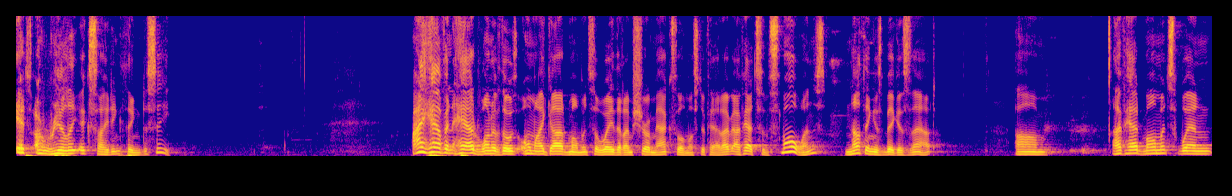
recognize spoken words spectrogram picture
It's a really exciting thing to see. I haven't had one of those oh my God moments the way that I'm sure Maxwell must have had. I've, I've had some small ones, nothing as big as that. Um, I've had moments when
